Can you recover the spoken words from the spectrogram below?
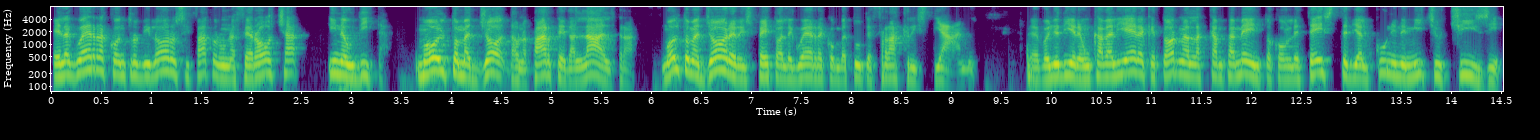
e la guerra contro di loro si fa con una ferocia inaudita, molto maggiore da una parte e dall'altra, molto maggiore rispetto alle guerre combattute fra cristiani. Eh, voglio dire, un cavaliere che torna all'accampamento con le teste di alcuni nemici uccisi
